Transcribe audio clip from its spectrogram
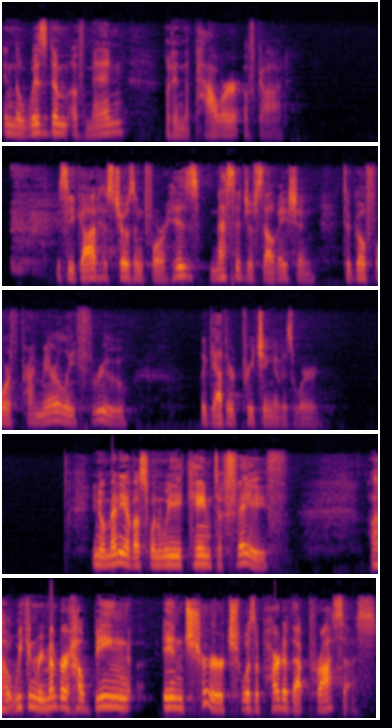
in the wisdom of men, but in the power of God. You see, God has chosen for his message of salvation to go forth primarily through the gathered preaching of his word. You know, many of us, when we came to faith, uh, we can remember how being in church was a part of that process.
